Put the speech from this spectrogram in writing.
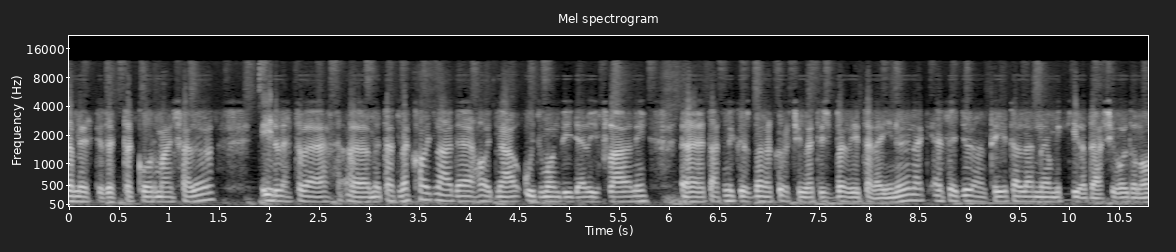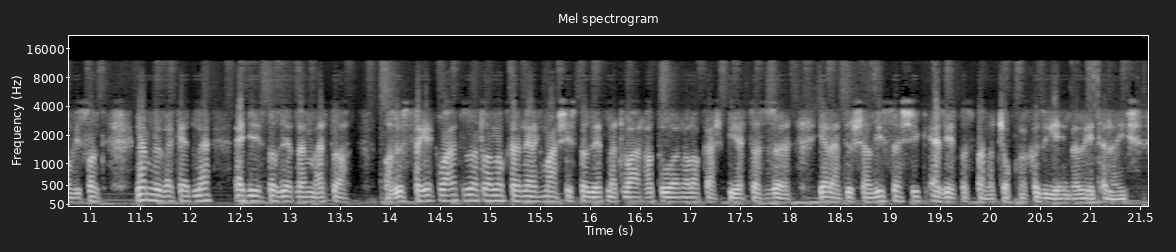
nem érkezett a kormány felől, illetve tehát meghagyná, de hagyná úgymond így elinflálni, tehát miközben a költségvetés bevételei nőnek, ez egy olyan tétel lenne, ami kiadási oldalon viszont nem növekedne, egyrészt azért nem, mert a, az összegek változatlanok lennének, másrészt azért, mert várhatóan a lakáspiac az jelentősen visszesik, ezért aztán a csoknak az igénybevétele is.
